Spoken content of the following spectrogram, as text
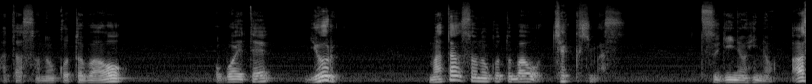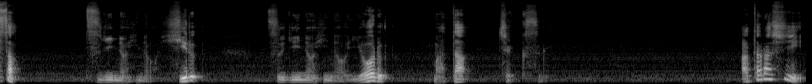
またその言葉を覚えて夜。またその言葉をチェックします。次の日の朝。次の日の昼。次の日の夜。またチェックする。新しい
